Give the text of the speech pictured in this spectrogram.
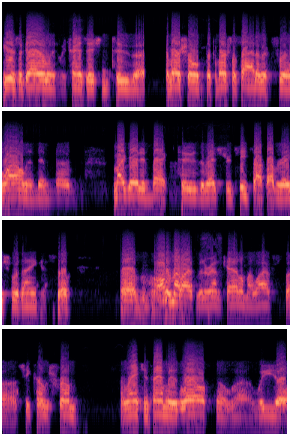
years ago, and we transitioned to uh, commercial, the commercial side of it for a while, and then uh, migrated back to the registered seed stock operation with Angus. So um, all of my life I've been around cattle. My wife, uh, she comes from a ranching family as well, so uh, we uh,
